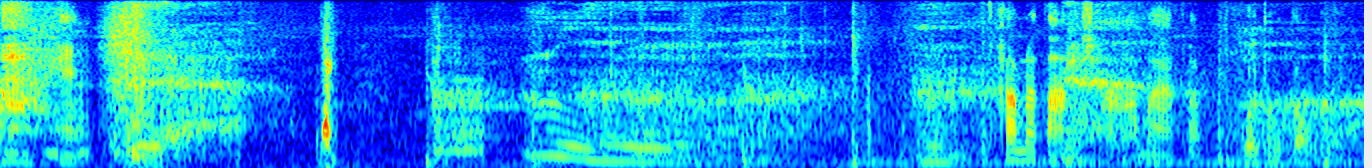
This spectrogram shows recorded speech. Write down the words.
อ่าแห้งข้ามหน้าต่างช้ามากครับ พูดตรงๆเลย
